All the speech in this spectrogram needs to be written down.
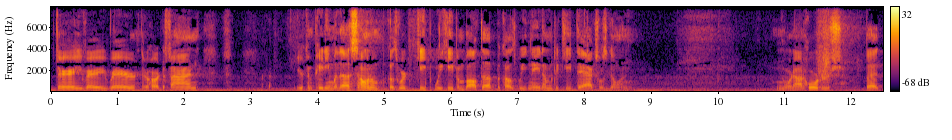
very, very rare. They're hard to find you're competing with us on them because we're keep we keep them balled up because we need them to keep the axles going. We're not hoarders, but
